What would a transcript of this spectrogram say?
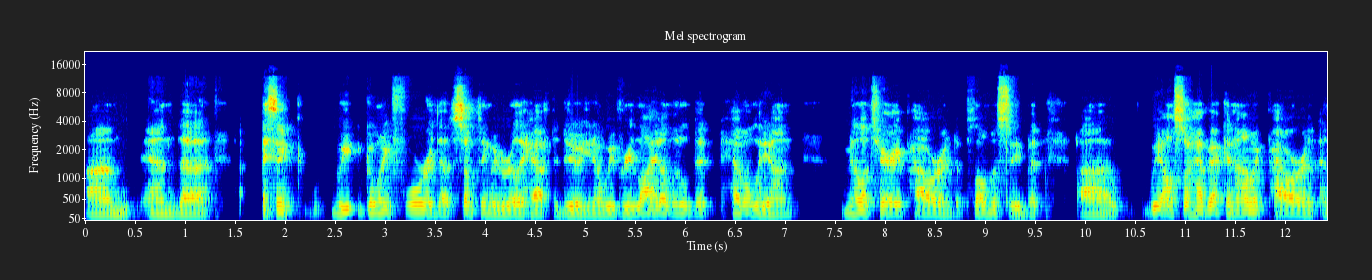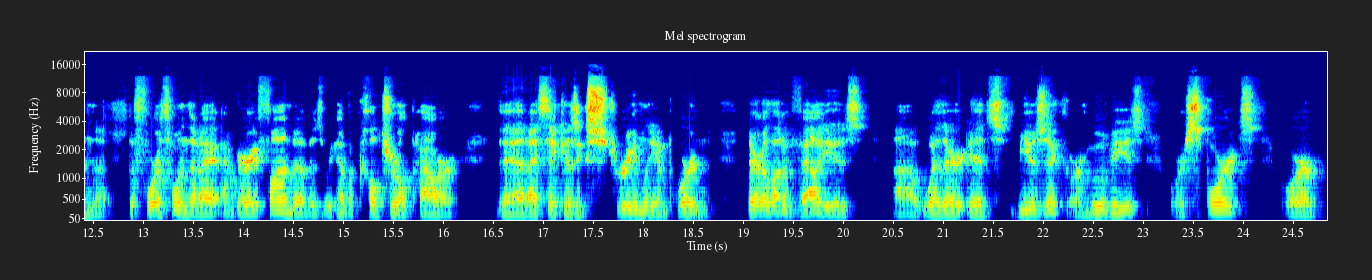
Um, and uh, I think we going forward, that's something we really have to do. You know, we've relied a little bit heavily on military power and diplomacy, but uh, we also have economic power. And, the, the fourth one that I, I'm very fond of is we have a cultural power that I think is extremely important. There are a lot of values, uh, whether it's music or movies or sports or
